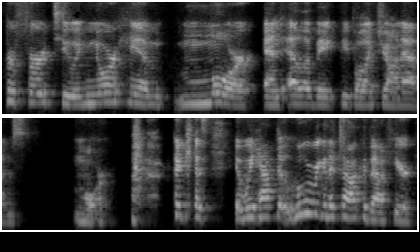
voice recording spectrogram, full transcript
prefer to ignore him more and elevate people like John Adams more. Guess if we have to, who are we going to talk about here?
